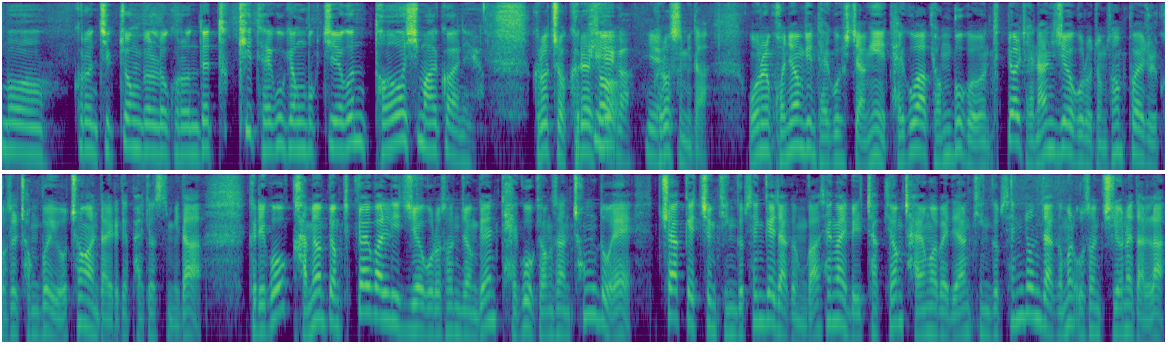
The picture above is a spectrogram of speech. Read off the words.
뭐 그런 직종별로 그런데 특히 대구 경북 지역은 더 심할 거 아니에요. 그렇죠. 그 그래서 피해가, 예. 그렇습니다. 오늘 권영진 대구시장이 대구와 경북은 특별 재난 지역으로 좀 선포해 줄 것을 정부에 요청한다 이렇게 밝혔습니다. 그리고 감염병 특별관리 지역으로 선정된 대구, 경산, 청도에 취약계층 긴급 생계자금과 생활 밀착형 자영업에 대한 긴급 생존 자금을 우선 지원해 달라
